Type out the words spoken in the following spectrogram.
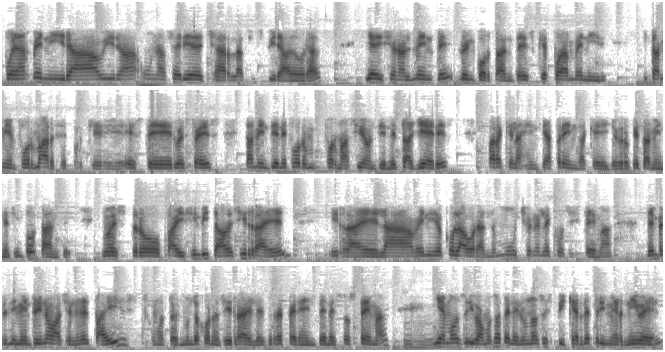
puedan venir a oír a una serie de charlas inspiradoras y adicionalmente lo importante es que puedan venir y también formarse, porque este Héroes Fest también tiene formación, tiene talleres para que la gente aprenda, que yo creo que también es importante. Nuestro país invitado es Israel. Israel ha venido colaborando mucho en el ecosistema de emprendimiento e innovación en el país. Como todo el mundo conoce, Israel es referente en estos temas y hemos y vamos a tener unos speakers de primer nivel,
